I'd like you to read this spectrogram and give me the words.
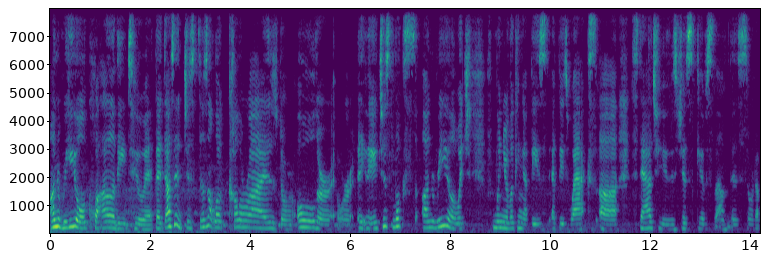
unreal quality to it that doesn't just doesn't look colorized or old or or it, it just looks unreal. Which when you're looking at these at these wax uh, statues, just gives them this sort of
